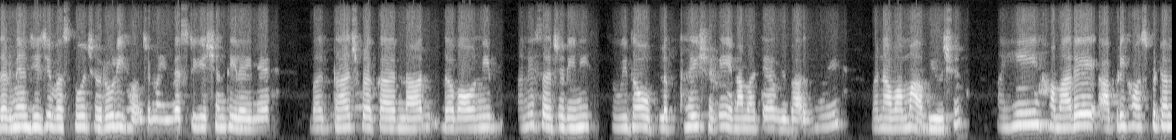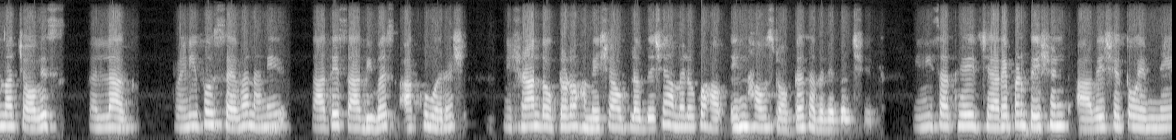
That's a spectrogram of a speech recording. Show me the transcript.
દરમિયાન જે જે વસ્તુઓ જરૂરી હોય, જેમાં ઇન્વેસ્ટિગેશનથી લઈને બધા જ પ્રકારના દવાઓની અને સર્જરીની સુવિધાઓ ઉપલબ્ધ થઈ શકે, એના માટે આ વિભાગને બનાવવામાં આવ્યું છે. અહીં અમારે આપણી હોસ્પિટલમાં ચોવીસ કલાક ટ્વેન્ટી ફોર સેવન અને સાતે સાત દિવસ આખું વર્ષ નિષ્ણાત ડોક્ટરો હંમેશા ઉપલબ્ધ છે. અમે લોકો ઇન હાઉસ ડોક્ટર્સ અવેલેબલ છે. એની સાથે જ્યારે પણ પેશન્ટ આવે છે તો એમને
